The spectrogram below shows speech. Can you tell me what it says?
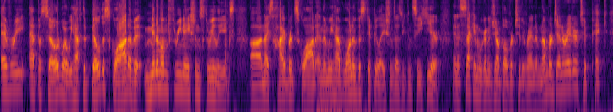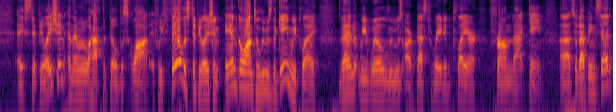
every episode where we have to build a squad of a minimum three nations, three leagues, uh, a nice hybrid squad, and then we have one of the stipulations as you can see here. In a second, we're going to jump over to the random number generator to pick a stipulation, and then we will have to build the squad. If we fail the stipulation and go on to lose the game we play, then we will lose our best rated player from that game. Uh, so that being said,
